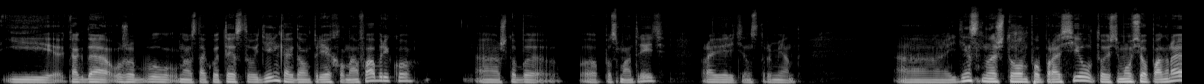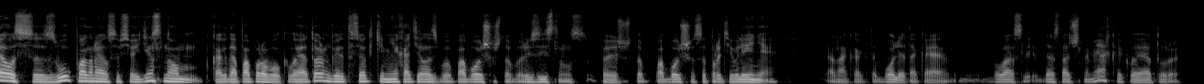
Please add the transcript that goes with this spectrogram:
И когда уже был у нас такой тестовый день, когда он приехал на фабрику, а, чтобы э, посмотреть, проверить инструмент. А, Единственное, что он попросил, то есть ему все понравилось, звук понравился, все. Единственное, он, когда попробовал клавиатуру, он говорит, все-таки мне хотелось бы побольше, чтобы resistance, то есть чтобы побольше сопротивления. Она как-то более такая, была достаточно мягкая клавиатура.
